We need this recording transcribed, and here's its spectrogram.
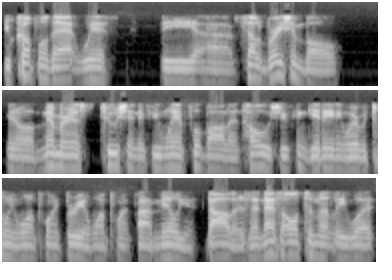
You couple that with the uh, Celebration Bowl, you know, a member institution, if you win football and host, you can get anywhere between 1.3 and 1.5 million dollars. And that's ultimately what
